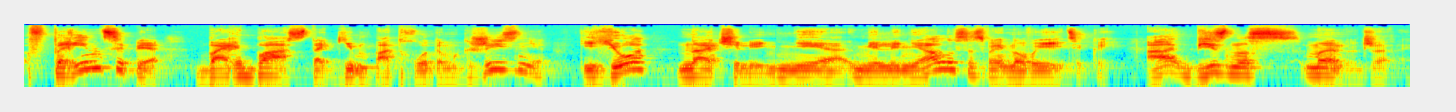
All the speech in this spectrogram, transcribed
в принципе, борьба с таким подходом к жизни, ее начали не миллениалы со своей новой этикой, а бизнес-менеджеры.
